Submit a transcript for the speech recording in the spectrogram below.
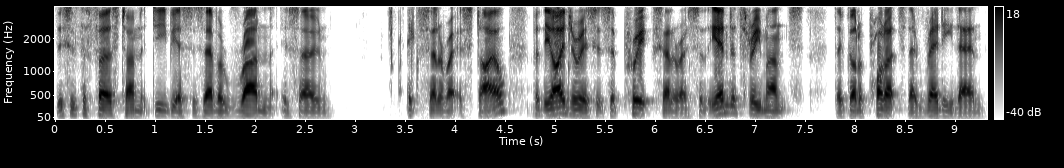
This is the first time that DBS has ever run its own accelerator style. But the idea is it's a pre accelerator. So at the end of three months, they've got a product, they're ready then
